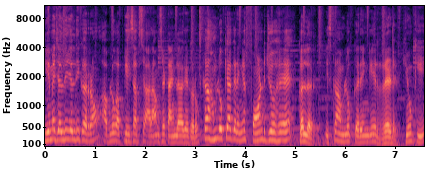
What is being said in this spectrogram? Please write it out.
ये मैं जल्दी जल्दी कर रहा हूँ, आप लोग आपके हिसाब से आराम से टाइम लगा के करो। इसका हम लोग क्या करेंगे फॉन्ट जो है कलर इसका हम लोग करेंगे रेड क्योंकि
